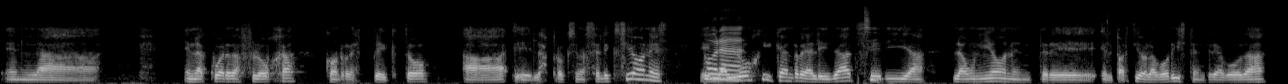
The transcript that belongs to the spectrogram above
en la, en la cuerda floja con respecto a eh, las próximas elecciones. Eh, la lógica en realidad sería la unión entre el Partido Laborista, entre Abodá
